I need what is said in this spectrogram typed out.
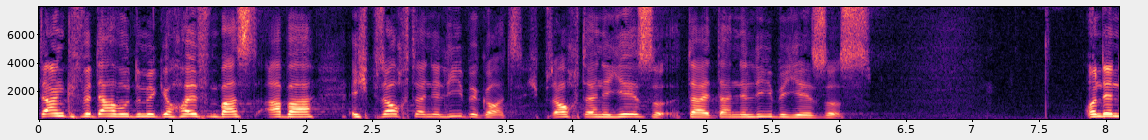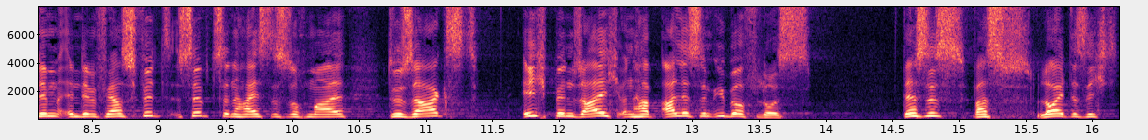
danke für da, wo du mir geholfen hast, aber ich brauche deine Liebe, Gott. Ich brauche deine, deine Liebe, Jesus. Und in dem, in dem Vers 17 heißt es nochmal, du sagst, ich bin reich und habe alles im Überfluss. Das ist, was Leute sich,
